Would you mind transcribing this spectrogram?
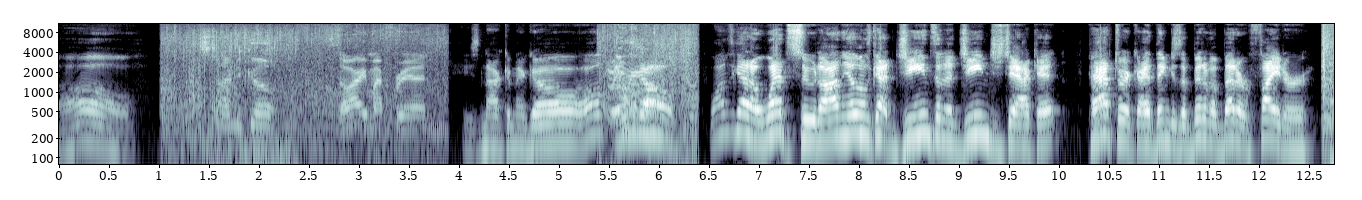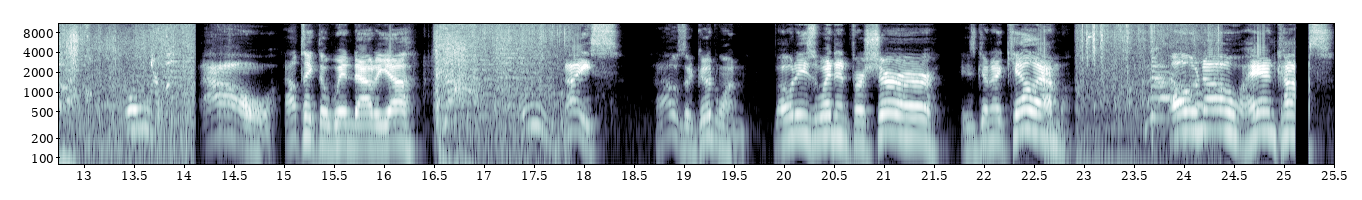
Oh. It's time to go. Sorry, my friend. He's not gonna go. Oh, here we go. One's got a wetsuit on, the other one's got jeans and a jeans jacket. Patrick, I think, is a bit of a better fighter. Oh, ow. I'll take the wind out of ya. Oh, nice. That was a good one. Bodhi's winning for sure. He's gonna kill him. Oh no, handcuffs.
